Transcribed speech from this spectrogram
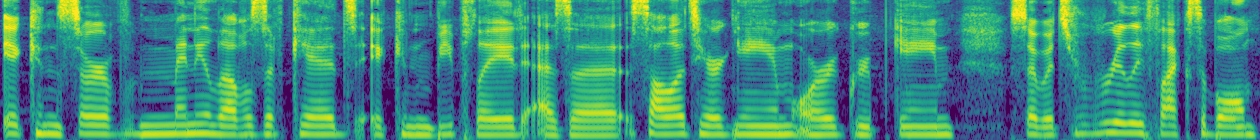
It can serve many levels of kids. It can be played as a solitaire game or a group game. So it's really flexible.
